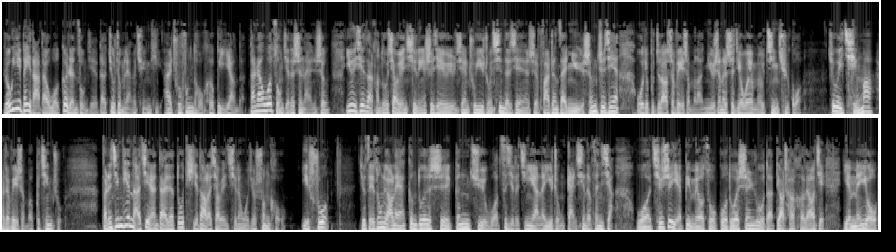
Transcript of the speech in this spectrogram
容易被打的。我个人总结的就这么两个群体：爱出风头和不一样的。当然，我总结的是男生，因为现在很多校园欺凌事件又涌现出一种新的现象，是发生在女生之间。我就不知道是为什么了。女生的世界我有没有进去过？是为情吗？还是为什么？不清楚。反正今天呢，既然大家都提到了校园欺凌，我就顺口一说。就这种聊呢，更多的是根据我自己的经验来一种感性的分享。我其实也并没有做过多深入的调查和了解，也没有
